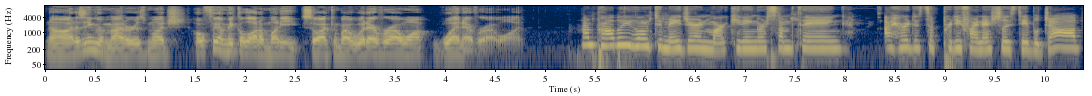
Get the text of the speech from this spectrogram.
Nah, it doesn't even matter as much. Hopefully, I make a lot of money so I can buy whatever I want whenever I want. I'm probably going to major in marketing or something. I heard it's a pretty financially stable job.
